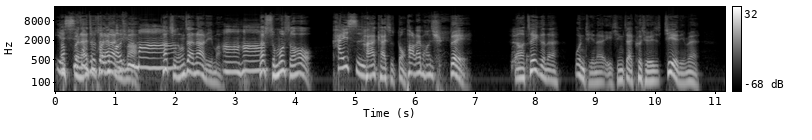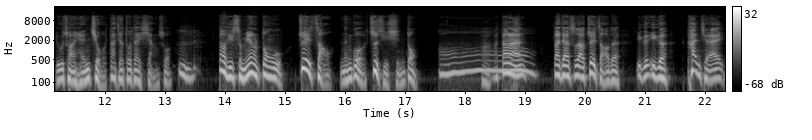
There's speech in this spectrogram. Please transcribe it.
也是本来就在这跑来跑去那里嘛，吗？它只能在那里嘛。啊哈，它什么时候开始它开始动？跑来跑去，对，然后这个呢问题呢，已经在科学界里面流传很久，大家都在想说，嗯，到底什么样的动物最早能够自己行动？哦啊，当然大家知道最早的一个一个看起来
